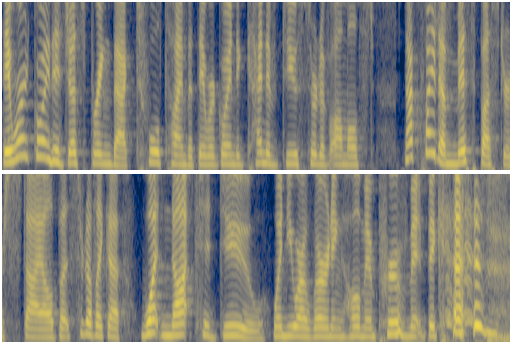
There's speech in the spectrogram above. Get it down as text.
they weren't going to just bring back Tool Time, but they were going to kind of do sort of almost not quite a Mythbusters style, but sort of like a what not to do when you are learning home improvement because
